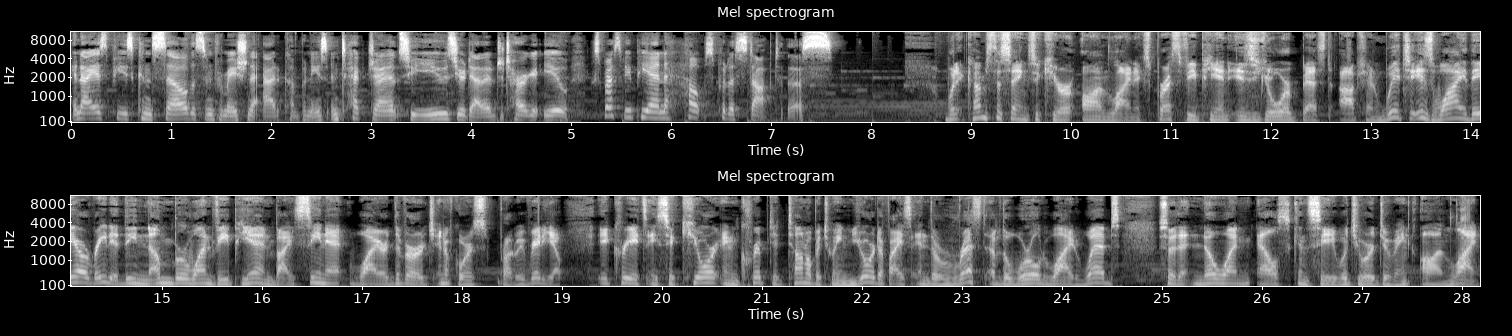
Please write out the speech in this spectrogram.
And ISPs can sell this information to ad companies and tech giants who use your data to target you. ExpressVPN helps put a stop to this. When it comes to saying secure online, ExpressVPN is your best option, which is why they are rated the number one VPN by CNET, Wired, The Verge, and of course, Broadway Radio. It creates a secure encrypted tunnel between your device and the rest of the World Wide Webs so that no one else can see what you are doing online.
